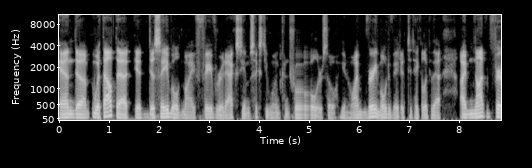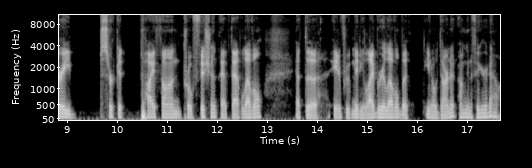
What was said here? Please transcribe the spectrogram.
And uh, without that, it disabled my favorite Axiom 61 controller. So, you know, I'm very motivated to take a look at that. I'm not very circuit Python proficient at that level at the Adafruit MIDI library level, but you know, darn it, I'm going to figure it out.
